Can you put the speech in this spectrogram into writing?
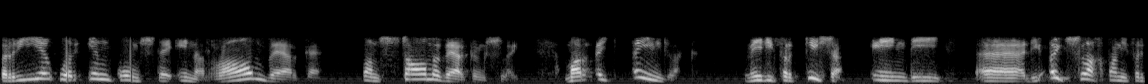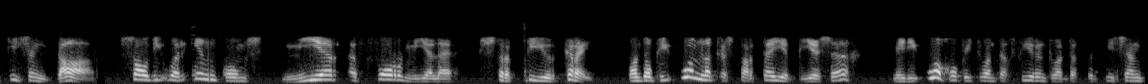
breë ooreenkomste en raamwerke van samewerking sluit. Maar uiteindelik met die verkiesing en die uh die uitslag van die verkiesing daar sal die ooreenkoms meer 'n formele struktuur kry want op die oomblik is partye besig met die oog op die 2024 verkiesing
